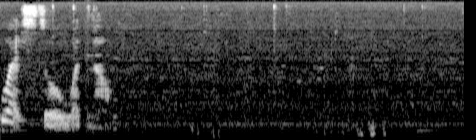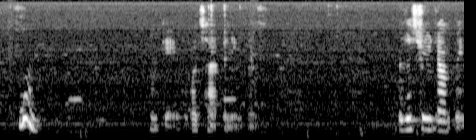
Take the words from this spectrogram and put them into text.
quest, so what now? Whew. Okay, what's happening just jumping.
